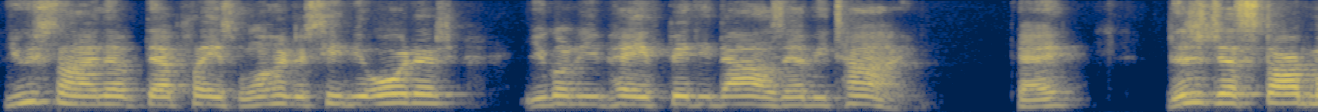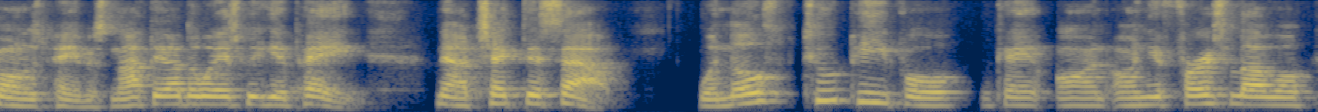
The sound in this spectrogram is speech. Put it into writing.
you sign up that place 100 CV orders, you're going to be paid $50 every time. Okay. This is just star bonus payments, not the other ways we get paid. Now, check this out when those two people, okay, on, on your first level,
